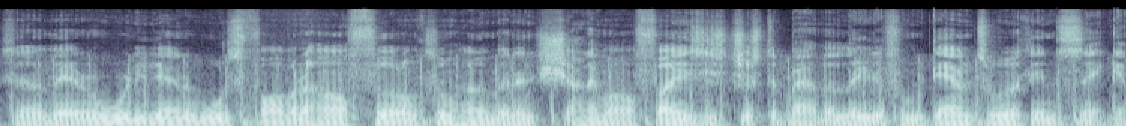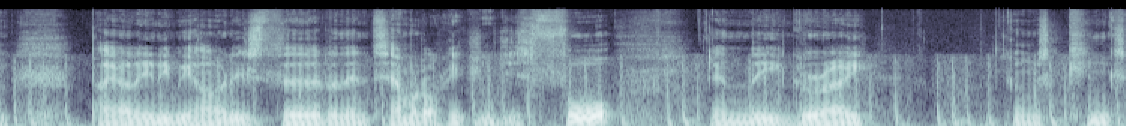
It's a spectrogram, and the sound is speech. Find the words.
So they're already down towards five and a half furlongs from home. Then and Shalimar Faze is just about the leader from down to earth in second. Paolini behind is third, and then Tamadot Hitchens is fourth. And the grey comes King's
